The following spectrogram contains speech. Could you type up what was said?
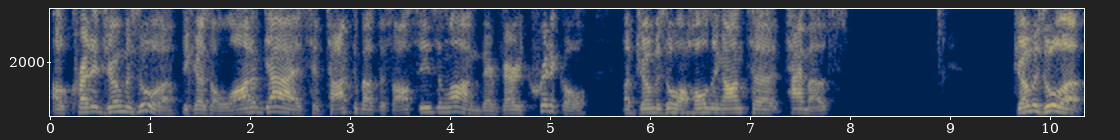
I'll credit Joe Mazzulla because a lot of guys have talked about this all season long. They're very critical of Joe Mazzulla holding on to timeouts. Joe Mazzulla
